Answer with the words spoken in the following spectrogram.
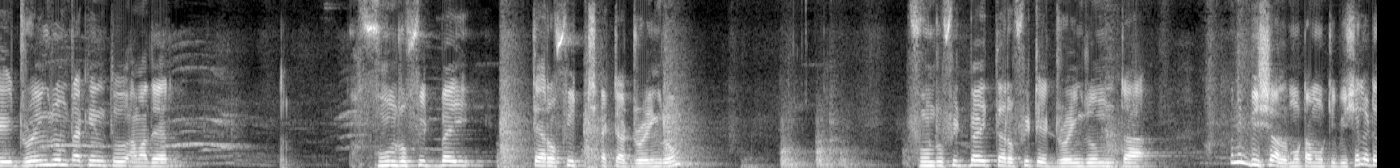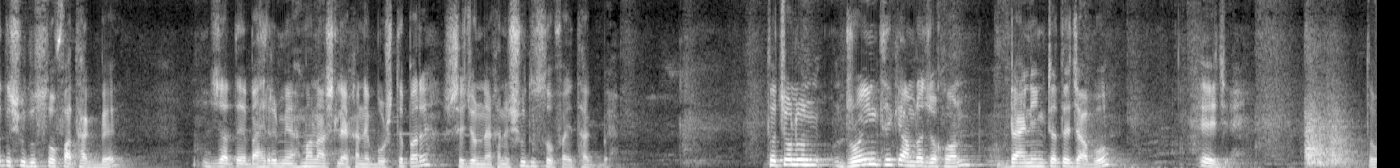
এই ড্রয়িং রুমটা কিন্তু আমাদের পনেরো ফিট বাই তেরো ফিট একটা ড্রয়িং রুম পনেরো ফিট বাই তেরো ফিট এই ড্রয়িং রুমটা মানে বিশাল, মোটামুটি বিশাল। এটাতে শুধু সোফা থাকবে। যাতে বাইরের মেহমান আসলে এখানে বসতে পারে, সেজন্য এখানে শুধু সোফাই থাকবে। তো চলুন ড্রয়িং থেকে আমরা যখন ডাইনিংটাতে যাব, এই যে। তো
